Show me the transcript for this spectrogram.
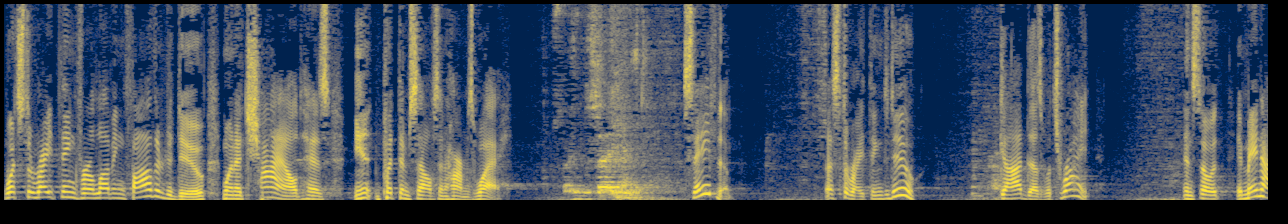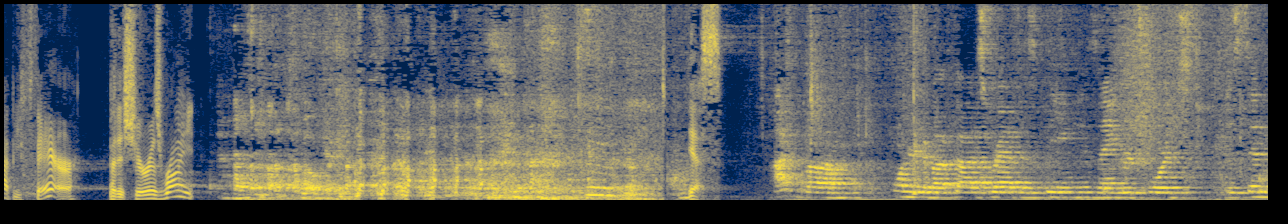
What's the right thing for a loving father to do when a child has in, put themselves in harm's way? Save. Save them. That's the right thing to do. God does what's right. And so it, it may not be fair, but it sure is right. yes. I've um, wondered about God's wrath as being his anger towards the sin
